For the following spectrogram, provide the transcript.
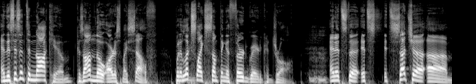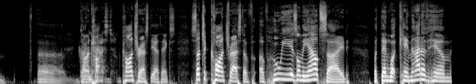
And this isn't to knock him because i'm no artist myself but it looks like something a third grader could draw. And it's the it's it's such a um uh Contrast. con- contrast yeah thanks such a contrast of of who he is on the outside but then what came out of him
